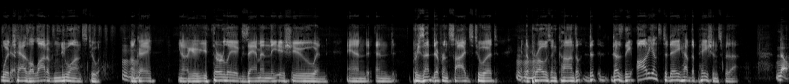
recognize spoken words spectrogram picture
which Yes. has a lot of nuance to it. Mhm. Okay, you know, you, you thoroughly examine the issue and and and present different sides to it, the Mhm. pros and cons. D- does the audience today have the patience for that? No,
